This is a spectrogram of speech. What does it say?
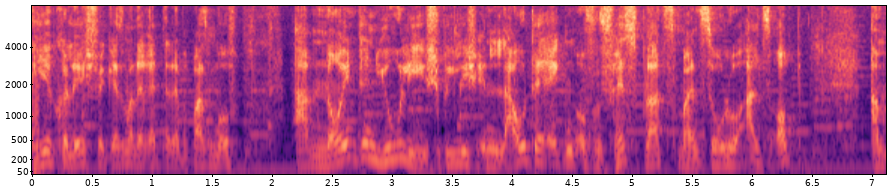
Äh, hier, Kollege, vergessen mal den Rentner, pass mal auf. Am 9. Juli spiele ich in Lauterecken auf dem Festplatz mein Solo als Ob. Am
